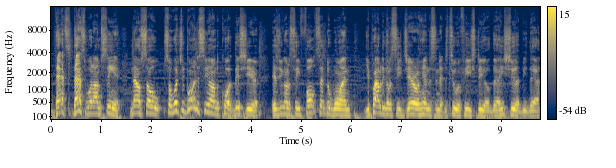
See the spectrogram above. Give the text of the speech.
that's that's what I'm seeing now. So so what you're going to see on the court this year is you're going to see Fultz at the one. You're probably going to see Gerald Henderson at the two if he's still there. He should be there.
